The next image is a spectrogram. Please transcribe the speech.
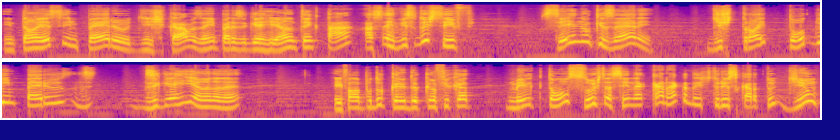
Então esse Império de escravos aí, Império Guerreano, tem que estar a serviço dos Sith. Se eles não quiserem, destrói todo o Império Ziguerriano, né? Ele fala pro Dukan, e o Dukan fica meio que tão um susto assim, né? Caraca, destruiu os caras tudinho.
